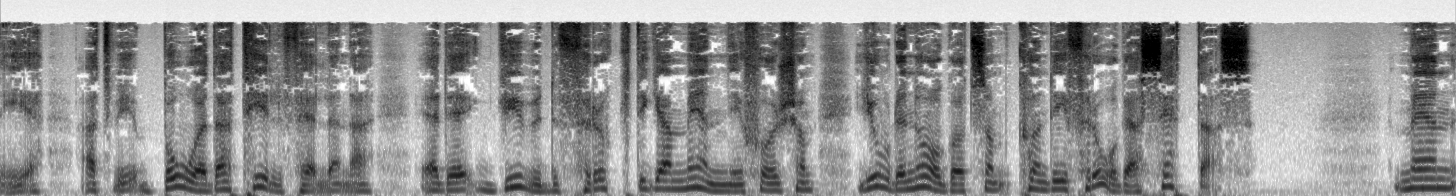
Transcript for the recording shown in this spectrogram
är att vid båda tillfällena är det gudfruktiga människor som gjorde något som kunde ifrågasättas. Men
